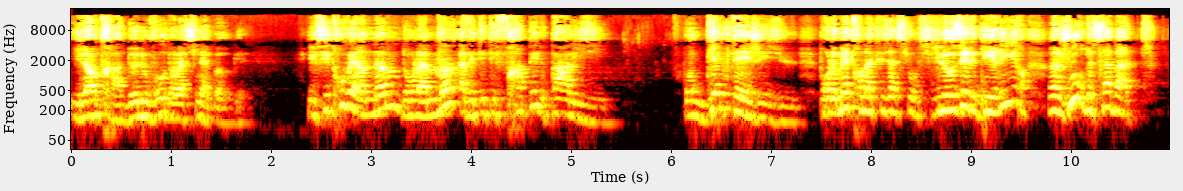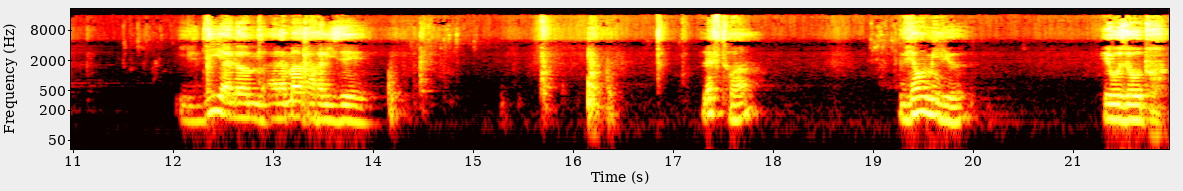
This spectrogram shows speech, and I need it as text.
Il entra de nouveau dans la synagogue. Il s'y trouvait un homme dont la main avait été frappée de paralysie. On guettait Jésus pour le mettre en accusation s'il osait le guérir un jour de sabbat. Il dit à l'homme à la main paralysée, Lève-toi, viens au milieu. Et aux autres,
